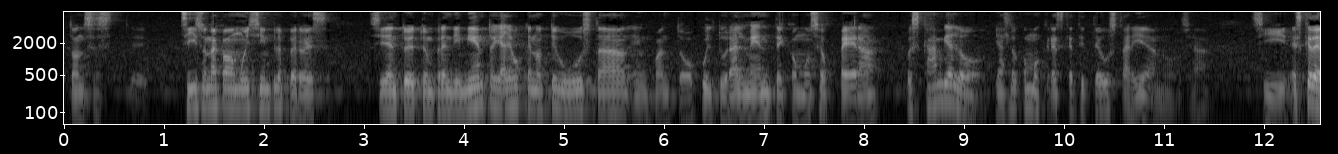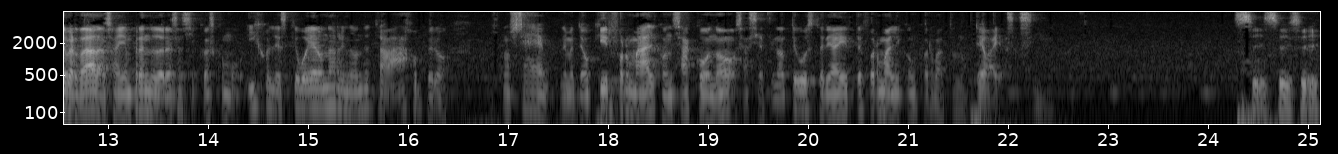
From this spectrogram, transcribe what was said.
Entonces, eh, sí, suena como muy simple, pero es, si dentro de tu emprendimiento hay algo que no te gusta en cuanto culturalmente, cómo se opera, pues cámbialo y hazlo como crees que a ti te gustaría, ¿no? O sea, si, es que de verdad, o sea, hay emprendedores así que es como, híjole, es que voy a ir a una reunión de trabajo, pero no sé, me tengo que ir formal con saco, ¿no? O sea, si a ti no te gustaría irte formal y con corbata, no te vayas así. Sí, sí, sí.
